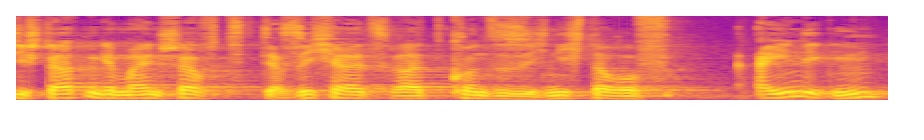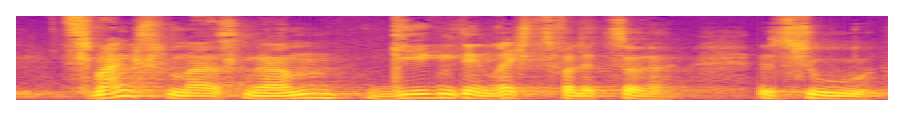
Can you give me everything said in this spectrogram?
die Staatengemeinschaft, der Sicherheitsrat konnte sich nicht darauf einigen, Zwangsmaßnahmen gegen den Rechtsverletzer zu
